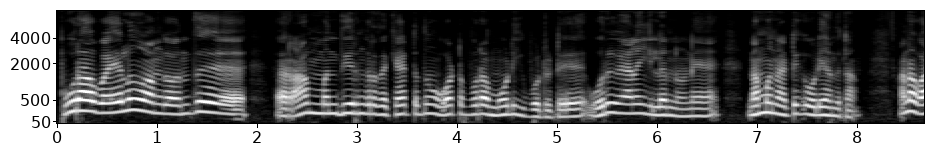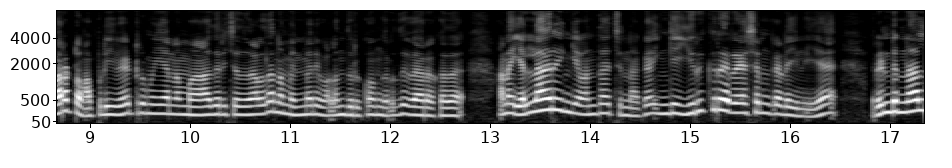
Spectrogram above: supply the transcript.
பூரா வயலும் அங்கே வந்து ராம் மந்திருங்கிறத கேட்டதும் ஓட்ட பூரா மோடிக்கு போட்டுட்டு ஒரு வேலையும் இல்லைன்னொன்னே நம்ம நாட்டுக்கு ஓடியாந்துட்டான். ஆனால் வரட்டும் அப்படி வேற்றுமையை நம்ம ஆதரித்ததுனால தான் நம்ம இந்தமாரி வளர்ந்துருக்கோங்கிறது வேற கதை. ஆனால் எல்லோரும் இங்கே வந்தாச்சுனாக்கா இங்கே இருக்கிற ரேஷன் கடையிலேயே ரெண்டு நாள்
